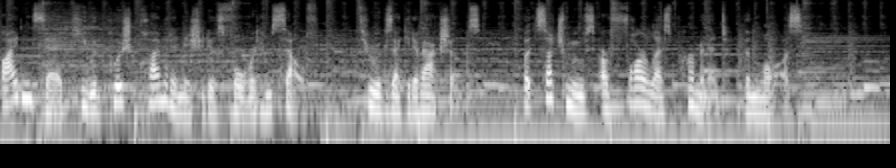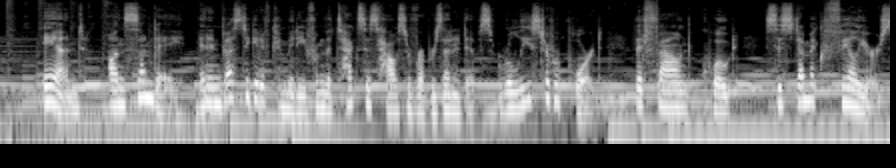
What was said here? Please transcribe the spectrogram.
Biden said he would push climate initiatives forward himself through executive actions, but such moves are far less permanent than laws. And on Sunday, an investigative committee from the Texas House of Representatives released a report that found, quote, systemic failures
